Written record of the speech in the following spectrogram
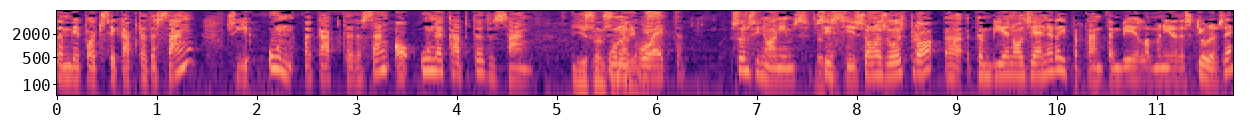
també pot ser capta de sang, o sigui, un acapte de sang o una capta de sang I són una sinònims. col·lecta. Són sinònims, sí, sí, són les dues, però eh, canvien el gènere i per tant també la manera d'escriure's, eh?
